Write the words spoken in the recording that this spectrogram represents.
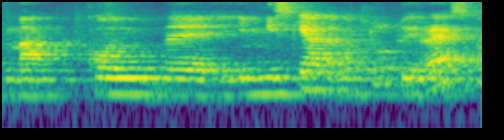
ma con, eh, immischiata con tutto il resto?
